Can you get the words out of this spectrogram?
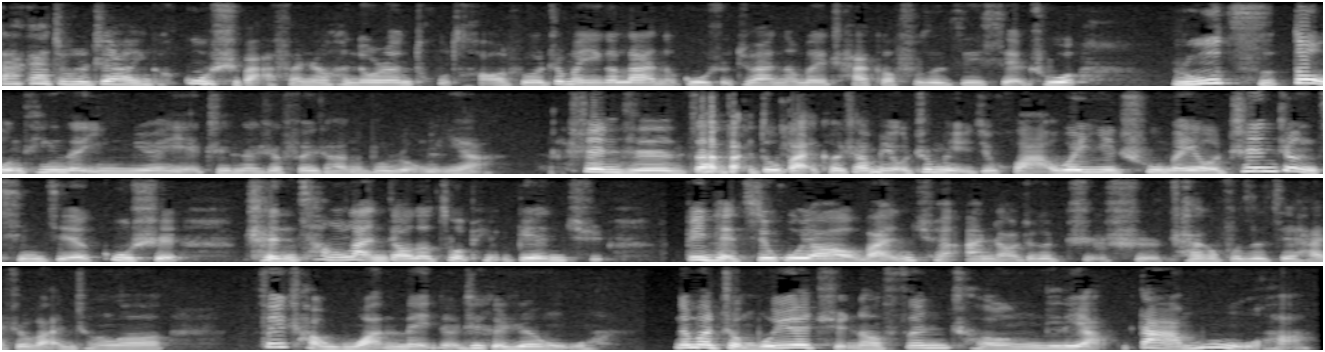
大概就是这样一个故事吧。反正很多人吐槽说，这么一个烂的故事，居然能为柴可夫斯基写出。如此动听的音乐也真的是非常的不容易啊！甚至在百度百科上面有这么一句话：为一出没有真正情节、故事陈腔滥调的作品编曲，并且几乎要完全按照这个指示，柴可夫斯基还是完成了非常完美的这个任务。那么整部乐曲呢，分成两大幕哈。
